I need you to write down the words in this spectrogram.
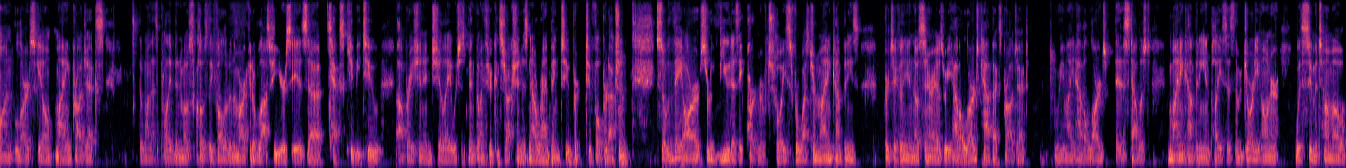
on large scale mining projects the one that's probably been most closely followed in the market over the last few years is uh, Teck's QB2 operation in Chile, which has been going through construction, is now ramping to to full production. So they are sort of viewed as a partner of choice for Western mining companies, particularly in those scenarios where you have a large capex project where you might have a large established mining company in place as the majority owner with Sumitomo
